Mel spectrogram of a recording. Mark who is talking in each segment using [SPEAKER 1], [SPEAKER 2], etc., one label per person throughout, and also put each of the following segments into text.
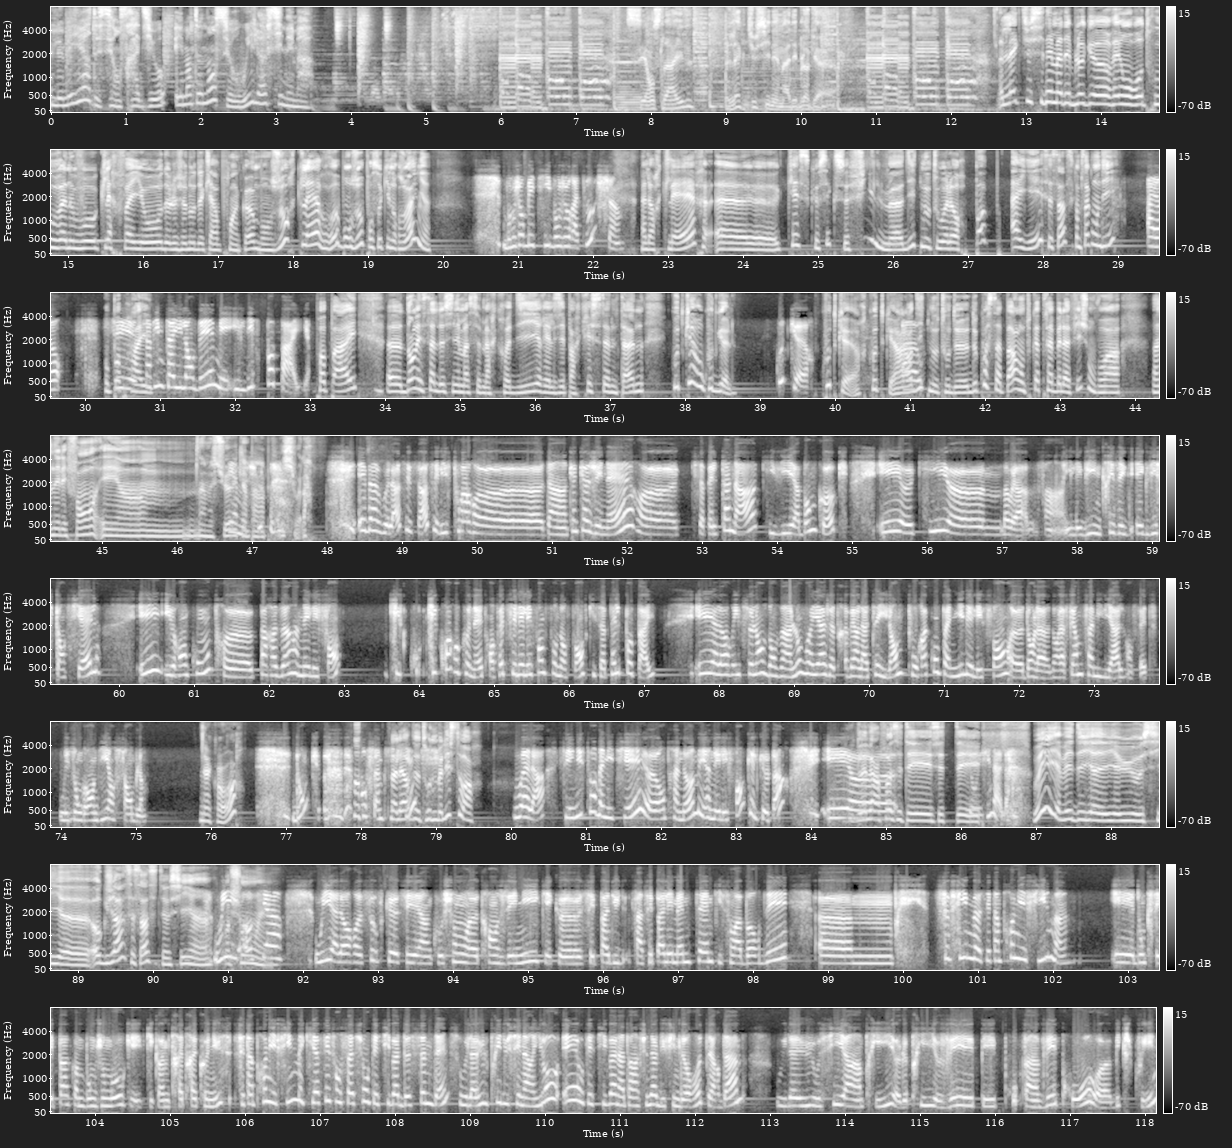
[SPEAKER 1] Le meilleur de séances radio est maintenant sur We Love Cinéma.
[SPEAKER 2] Séance live, l'actu cinéma des blogueurs.
[SPEAKER 3] L'actu cinéma des blogueurs et on retrouve à nouveau Claire Fayot de legenou-de-claire.com. Bonjour Claire, rebonjour pour ceux qui nous rejoignent.
[SPEAKER 4] Bonjour Betty, bonjour à tous.
[SPEAKER 3] Alors Claire, euh, qu'est-ce que c'est que ce film? Dites-nous tout. Alors Pop Aye, c'est ça? C'est comme ça qu'on dit?
[SPEAKER 4] Alors, c'est un film thaïlandais, mais ils disent Popeye.
[SPEAKER 3] Popeye, euh, dans les salles de cinéma ce mercredi, réalisé par Kristen Tan. Coup de cœur ou coup de gueule
[SPEAKER 4] Coup de cœur.
[SPEAKER 3] Coup de cœur, coup de cœur. Alors
[SPEAKER 4] Ah.
[SPEAKER 3] dites-nous tout, de, de quoi ça parle? En tout cas, très belle affiche. On voit un éléphant et un, un monsieur
[SPEAKER 4] Et
[SPEAKER 3] avec un,
[SPEAKER 4] monsieur.
[SPEAKER 3] parapluie. Voilà.
[SPEAKER 4] Et ben voilà, c'est ça, c'est l'histoire euh, d'un quinquagénaire euh, qui s'appelle Tana, qui vit à Bangkok et euh, qui, euh, ben voilà, enfin, il vit une crise ex- existentielle et il rencontre euh, par hasard un éléphant qu'il cro- qu'il croit reconnaître. En fait, c'est l'éléphant de son enfance qui s'appelle Popeye. Et alors, il se lance dans un long voyage à travers la Thaïlande pour accompagner l'éléphant dans la dans la ferme familiale, en fait, où ils ont grandi ensemble.
[SPEAKER 3] D'accord.
[SPEAKER 4] Donc, pour
[SPEAKER 3] Ça a
[SPEAKER 4] simplifier,
[SPEAKER 3] l'air d'être une belle histoire.
[SPEAKER 4] Voilà, c'est une histoire d'amitié euh, entre un homme et un éléphant quelque part. Et
[SPEAKER 3] La
[SPEAKER 4] euh,
[SPEAKER 3] dernière fois, c'était, c'était.
[SPEAKER 4] original.
[SPEAKER 3] Oui, il y avait, des- il y, a- il y a eu aussi euh, Okja, c'est ça? C'était aussi un
[SPEAKER 4] Oui,
[SPEAKER 3] cochon. et-
[SPEAKER 4] Okia. Oui, alors euh, sauf que c'est un cochon transgénique et que c'est pas du, enfin c'est pas les mêmes thèmes qui sont abordés. Ce film, c'est un premier film. Et donc c'est pas comme Bong Joon-ho qui, est- quand même très très connu. C'est- un premier film qui a fait sensation au festival de Sundance où il a eu le prix du scénario et au festival international du film de Rotterdam où il a eu aussi un prix, le prix VP Pro, enfin V Pro euh, Big Screen.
